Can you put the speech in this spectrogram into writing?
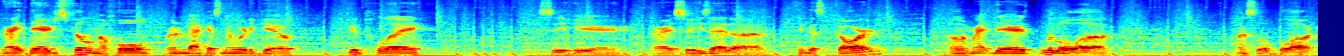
right there, just filling the hole. Running back has nowhere to go. Good play. Let's see here. Alright, so he's at, uh, I think that's guard. Um, right there, little, uh, nice little block.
